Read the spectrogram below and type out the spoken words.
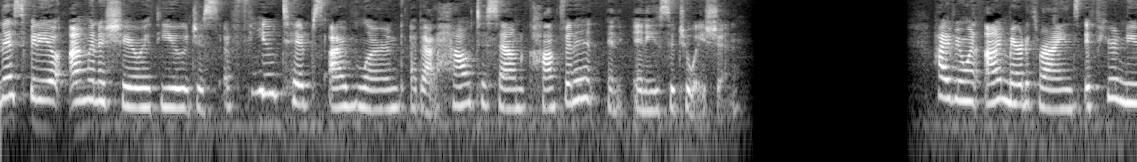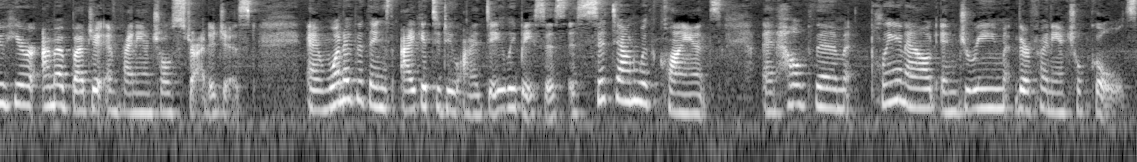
this video, I'm going to share with you just a few tips I've learned about how to sound confident in any situation. Hi everyone, I'm Meredith Rhines. If you're new here, I'm a budget and financial strategist. And one of the things I get to do on a daily basis is sit down with clients and help them plan out and dream their financial goals.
